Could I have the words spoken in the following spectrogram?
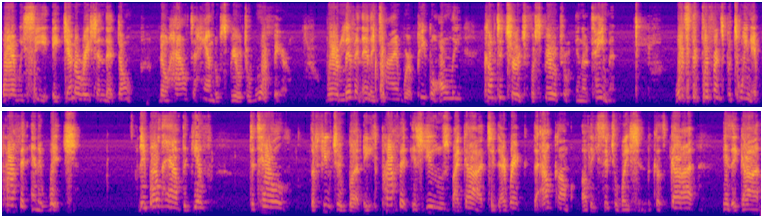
why we see a generation that don't know how to handle spiritual warfare. We're living in a time where people only come to church for spiritual entertainment. What's the difference between a prophet and a witch? They both have the gift to tell the future, but a prophet is used by God to direct the outcome of a situation because God is a God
